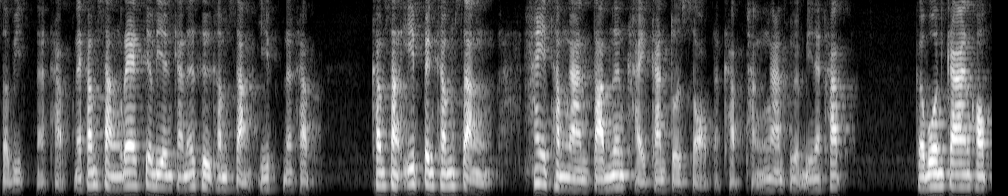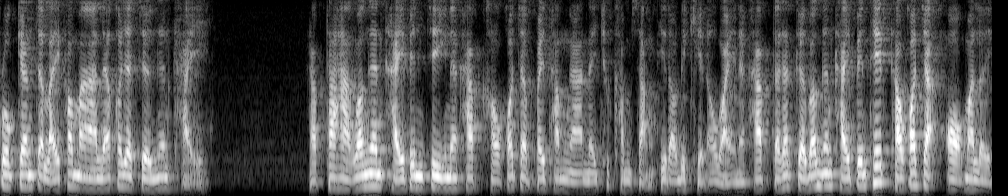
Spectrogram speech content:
switch นะครับ ในคำสั่งแรกที่เรียนกันก็คือคำสั่ง if นะครับคำสั่ง if เป็นคำสั่งให้ทำงานตามเงื่อนไขการตรวจสอบนะครับ ผังงานเป็นแบบนี้นะครับ กระบวนการของโปรแกรมจะไหลเข้ามา แล้วก็จะเจอเงื่อนไข ครับถ้าหากว่าเงื่อนไขเป็นจริงนะครับเขาก็จะไปทำงานในชุดคำสั่งที่เราได้เขียนเอาไว้นะครับ แต่ถ้าเกิดว่าเงื่อนไขเป็นเท็จเขาก็จะออกมาเลย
